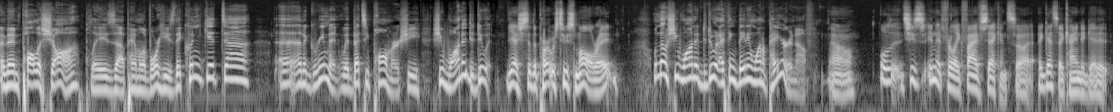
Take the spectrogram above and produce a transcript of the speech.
And then Paula Shaw plays uh, Pamela Voorhees. They couldn't get uh, a- an agreement with Betsy Palmer. She she wanted to do it. Yeah, she said the part was too small, right? Well, no, she wanted to do it. I think they didn't want to pay her enough. Oh. Well, she's in it for like five seconds, so I, I guess I kind of get it.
